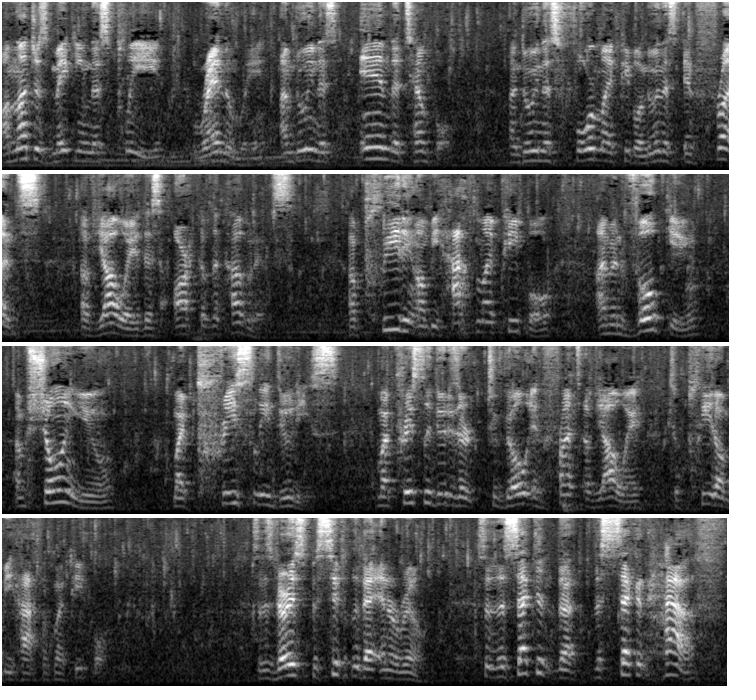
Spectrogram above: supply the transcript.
I'm not just making this plea randomly, I'm doing this in the temple. I'm doing this for my people. I'm doing this in front of Yahweh, this Ark of the Covenants. I'm pleading on behalf of my people. I'm invoking, I'm showing you my priestly duties. My priestly duties are to go in front of Yahweh to plead on behalf of my people. So there's very specifically that inner room. So the second the, the second half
